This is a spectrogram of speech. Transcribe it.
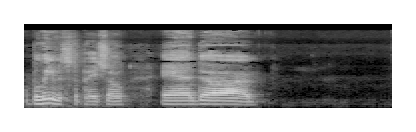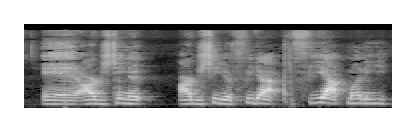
I believe it's the peso, and uh, and Argentina Argentina fiat fiat money.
